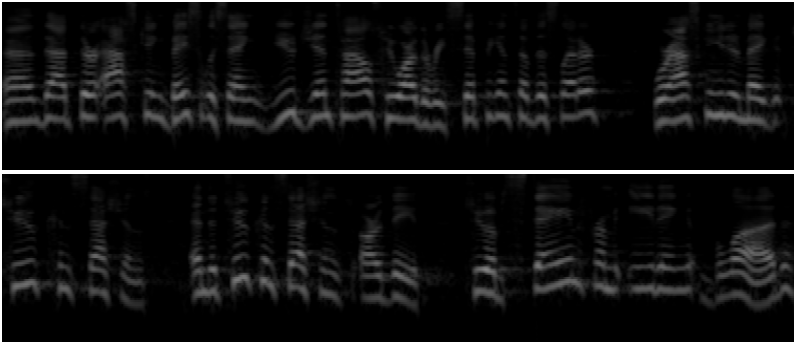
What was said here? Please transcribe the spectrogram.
uh, that they're asking, basically saying, You Gentiles who are the recipients of this letter, we're asking you to make two concessions. And the two concessions are these to abstain from eating blood.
